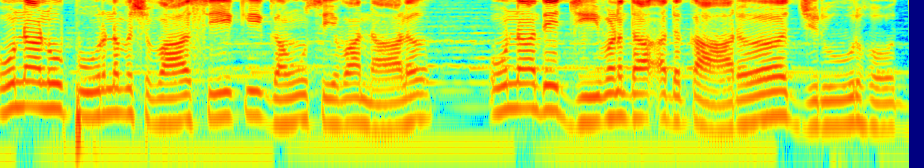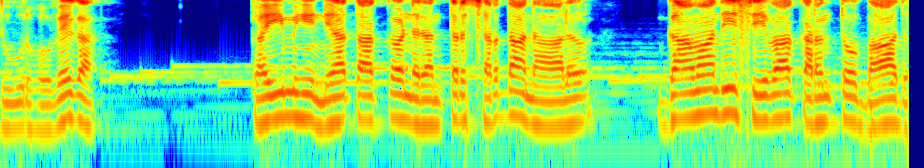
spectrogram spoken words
ਉਹਨਾਂ ਨੂੰ ਪੂਰਨ ਵਿਸ਼ਵਾਸ ਸੀ ਕਿ ਗਊ ਸੇਵਾ ਨਾਲ ਉਹਨਾਂ ਦੇ ਜੀਵਨ ਦਾ ਅਧਿਕਾਰ ਜ਼ਰੂਰ ਹੋ, ਦੂਰ ਹੋਵੇਗਾ। ਕਈ ਮਹੀਨਿਆਂ ਤੱਕ ਨਿਰੰਤਰ ਸ਼ਰਧਾ ਨਾਲ ਗਾਵਾਂ ਦੀ ਸੇਵਾ ਕਰਨ ਤੋਂ ਬਾਅਦ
